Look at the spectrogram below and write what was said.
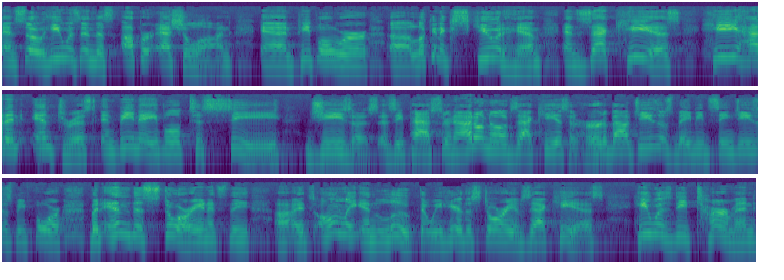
And so he was in this upper echelon, and people were uh, looking askew at him. And Zacchaeus, he had an interest in being able to see Jesus as he passed through. Now, I don't know if Zacchaeus had heard about Jesus. Maybe he'd seen Jesus before. But in this story, and it's, the, uh, it's only in Luke that we hear the story of Zacchaeus, he was determined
